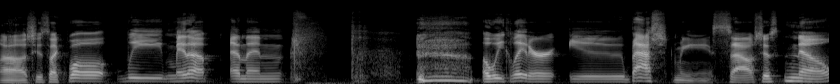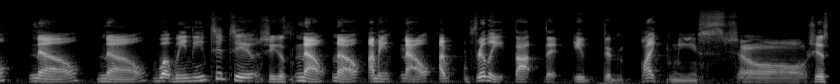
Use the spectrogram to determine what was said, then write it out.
Uh, she's like, well, we made up and then a week later you bashed me. So she goes, no, no, no. What we need to do, she goes, no, no. I mean, no. I really thought that you didn't like me. So she goes,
